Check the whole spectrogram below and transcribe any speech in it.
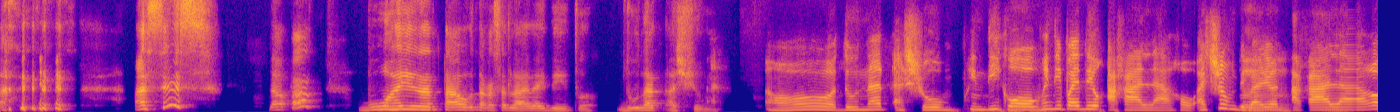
Assess. Dapat buhay ng tao nakasalalay dito. Do not assume. Oh, do not assume. Hindi ko, hindi pwede yung akala ko. Assume, di ba mm-hmm. yun? Akala ko.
